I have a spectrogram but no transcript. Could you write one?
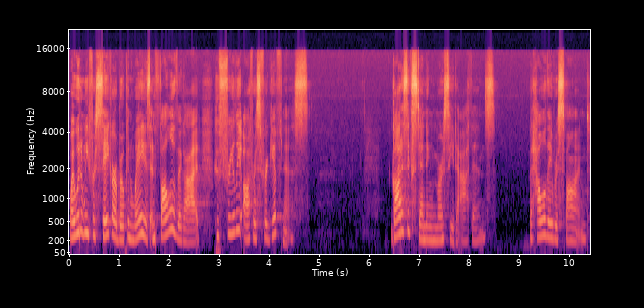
Why wouldn't we forsake our broken ways and follow the God who freely offers forgiveness? God is extending mercy to Athens, but how will they respond?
